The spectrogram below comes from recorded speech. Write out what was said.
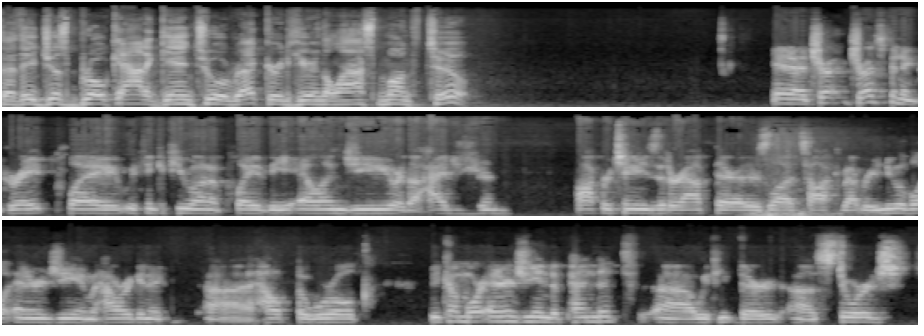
that they just broke out again to a record here in the last month, too. Yeah, no, Chart's been a great play. We think if you want to play the LNG or the hydrogen opportunities that are out there, there's a lot of talk about renewable energy and how we're going to uh, help the world become more energy independent. Uh, we think their uh, storage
